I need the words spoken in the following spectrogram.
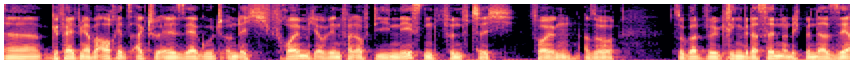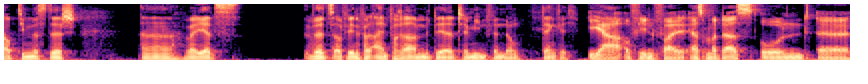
Äh, gefällt mir aber auch jetzt aktuell sehr gut und ich freue mich auf jeden Fall auf die nächsten 50 Folgen. Also, so Gott will, kriegen wir das hin und ich bin da sehr optimistisch, äh, weil jetzt wird es auf jeden Fall einfacher mit der Terminfindung, denke ich. Ja, auf jeden Fall. Erstmal das und äh,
